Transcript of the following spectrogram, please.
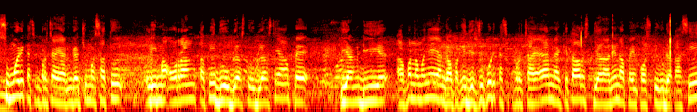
Semua dikasih kepercayaan, nggak cuma satu lima orang tapi 12 12 nya sampai yang di apa namanya yang nggak pakai jersey pun dikasih kepercayaan. Nah kita harus jalanin apa yang coach Mi udah kasih.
